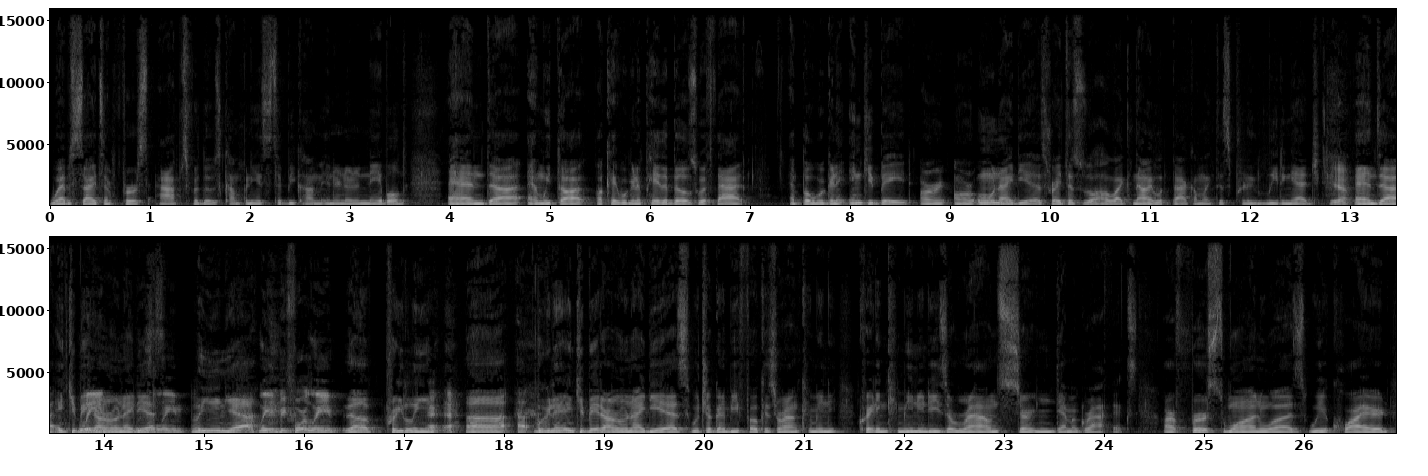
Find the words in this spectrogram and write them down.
websites and first apps for those companies to become internet enabled. And, uh, and we thought, okay, we're going to pay the bills with that. But we're going to incubate our, our own ideas, right? This was all like, now I look back, I'm like, this is pretty leading edge. Yeah. And uh, incubate Lean. our own ideas. lean. Lean, yeah. Lean before lean. Uh, pre-lean. uh, uh, we're going to incubate our own ideas, which are going to be focused around communi- creating communities around certain demographics. Our first one was we acquired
